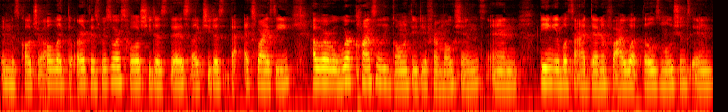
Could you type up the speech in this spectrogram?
in this culture. Oh, like the earth is resourceful. She does this, like she does that X, Y, Z. However, we're constantly going through different motions and being able to identify what those motions in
